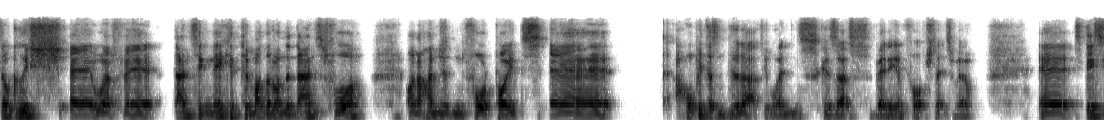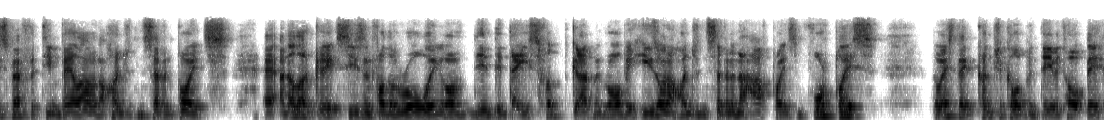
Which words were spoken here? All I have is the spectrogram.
Dalglish uh, with uh, Dancing Naked to Mother on the Dance Floor on 104 points. Uh, I hope he doesn't do that if he wins because that's very unfortunate as well. Uh, Stacey Smith with Team Bella on 107 points. Uh, another great season for the rolling of the, the dice for Grant McRobbie. He's on 107 and a half points in fourth place. The West End Country Club with David Hockney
